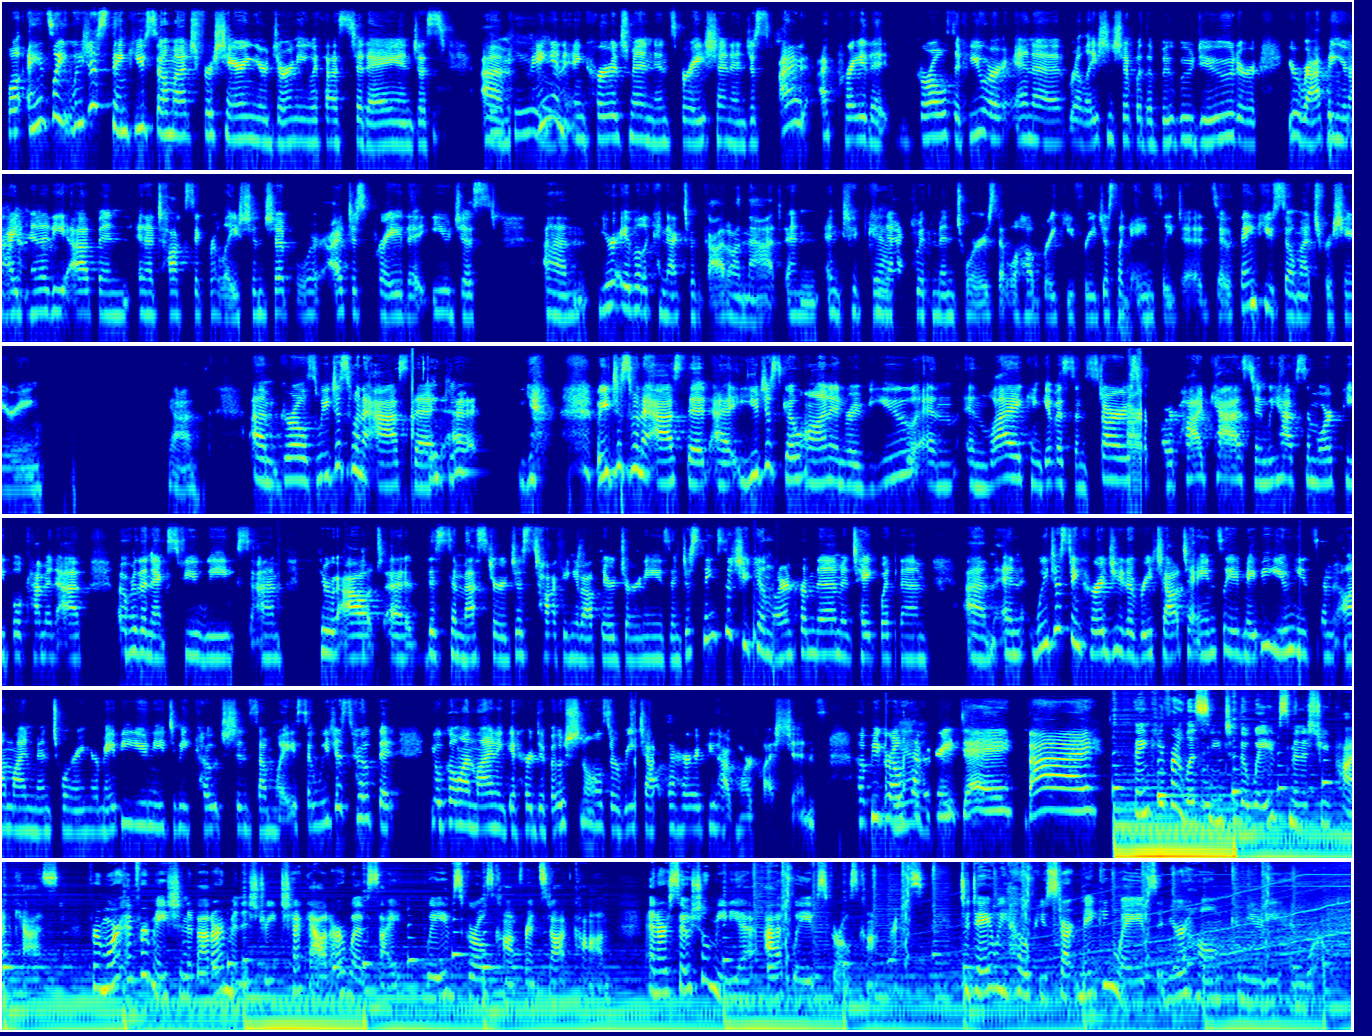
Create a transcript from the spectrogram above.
Well, Ainsley, we just thank you so much for sharing your journey with us today and just um, being an encouragement and inspiration and just I, I pray that girls if you are in a relationship with a boo-boo dude or you're wrapping your identity up in in a toxic relationship or i just pray that you just um, you're able to connect with God on that and and to connect yeah. with mentors that will help break you free, just like Ainsley did. So thank you so much for sharing. Yeah, um, girls, we just want to ask that uh, yeah. We just want to ask that uh, you just go on and review and and like and give us some stars for our podcast and we have some more people coming up over the next few weeks. Um, throughout uh, this semester just talking about their journeys and just things that you can learn from them and take with them um, and we just encourage you to reach out to Ainsley. Maybe you need some online mentoring, or maybe you need to be coached in some way. So we just hope that you'll go online and get her devotionals or reach out to her if you have more questions. Hope you girls yeah. have a great day. Bye. Thank you for listening to the Waves Ministry podcast. For more information about our ministry, check out our website, wavesgirlsconference.com, and our social media at Waves Girls Conference. Today, we hope you start making waves in your home, community, and world.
